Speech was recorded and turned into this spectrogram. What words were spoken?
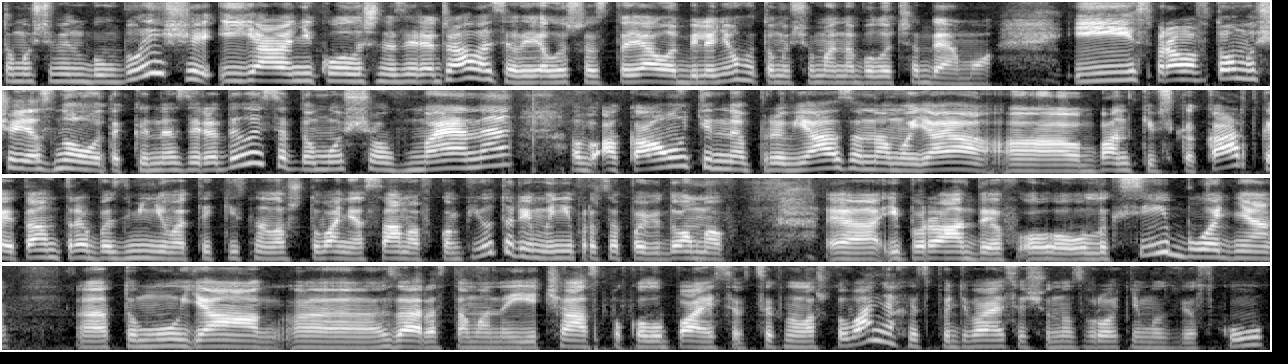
тому що він був ближче, і я ніколи ж не заряджалася, але я лише стояла біля нього, тому що в мене було чадемо. І справа в тому, що я знову таки не зарядилася, тому що в мене в акаунті не прив'язана моя е, банківська картка, і там треба змінювати якісь налаштування саме в комп'ютері. Мені про це повідомив е, і порадив Олексій Бодня. Е, Тому я е, зараз там у мене є час, поколупаюся в цих налаштуваннях і сподіваюся, що на зворотньому зв'язку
